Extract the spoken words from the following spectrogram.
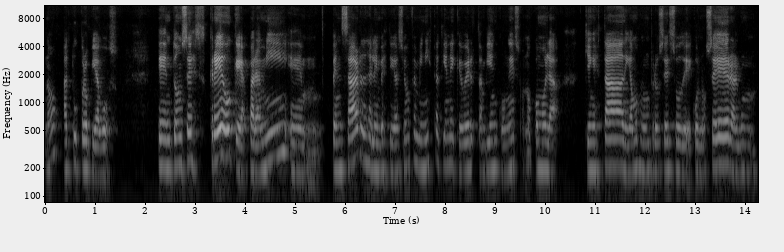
¿no? A tu propia voz. Entonces, creo que para mí em, pensar desde la investigación feminista tiene que ver también con eso, ¿no? Como la, quien está, digamos, en un proceso de conocer algún,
